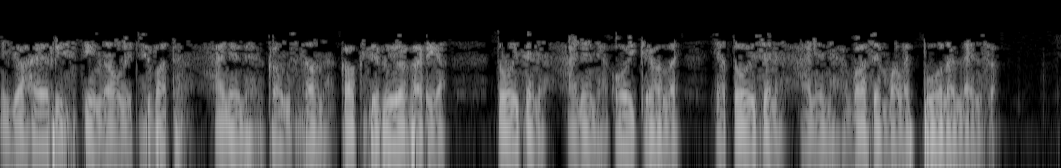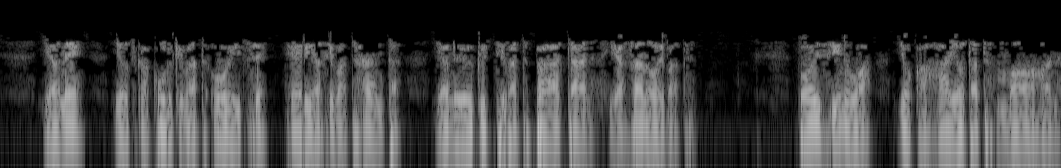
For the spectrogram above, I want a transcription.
Ja he ristiinnaulitsivat hänen kanssaan kaksi ryöväriä, toisen hänen oikealle ja toisen hänen vasemmalle puolellensa. Ja ne, jotka kulkivat ohitse, herjasivat häntä ja nyökyttivät päätään ja sanoivat, Voi sinua, joka hajotat maahan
